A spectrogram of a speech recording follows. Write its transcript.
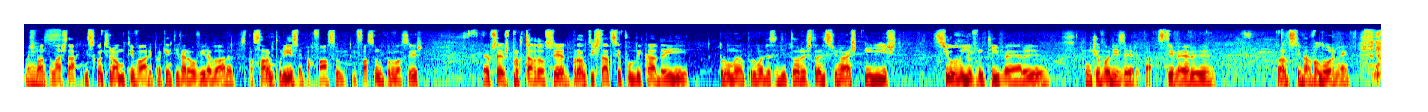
Mas é pronto, isso. lá está. Isso continua a motivar. E para quem estiver a ouvir agora, se passaram por isso, é pá, façam e façam-no por vocês. É, percebes? Porque tarde ou cedo, pronto, isto está de ser publicado aí por uma, por uma das editoras tradicionais. E isto, se o livro tiver, como que eu vou dizer, pá, se tiver pronto, se tiver valor, né?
